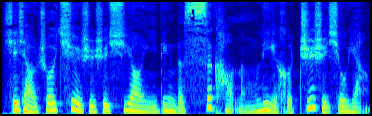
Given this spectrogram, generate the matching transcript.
写小说确实是需要一定的思考能力和知识修养。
